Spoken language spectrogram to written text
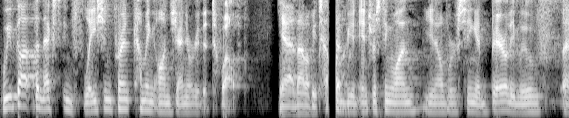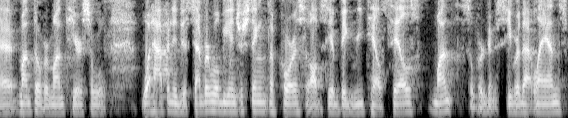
We've got the next inflation print coming on January the 12th. Yeah, that'll be tough. That'll be an interesting one. You know, we're seeing it barely move uh, month over month here. So, what happened in December will be interesting. Of course, obviously a big retail sales month. So, we're going to see where that lands.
